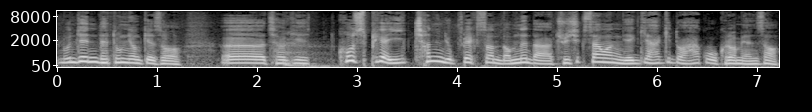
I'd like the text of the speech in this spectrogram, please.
문재인 대통령께서 어 저기 코스피가 2,600선 넘는다. 주식 상황 얘기하기도 하고 그러면서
